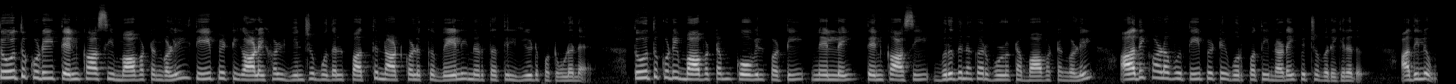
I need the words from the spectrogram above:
தூத்துக்குடி தென்காசி மாவட்டங்களில் தீப்பெட்டி ஆலைகள் இன்று முதல் பத்து நாட்களுக்கு வேலை நிறுத்தத்தில் ஈடுபட்டுள்ளன. தூத்துக்குடி மாவட்டம் கோவில்பட்டி நெல்லை தென்காசி விருதுநகர் உள்ளிட்ட மாவட்டங்களில் அதிக அளவு தீப்பெட்டி உற்பத்தி நடைபெற்று வருகிறது. அதிலும்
